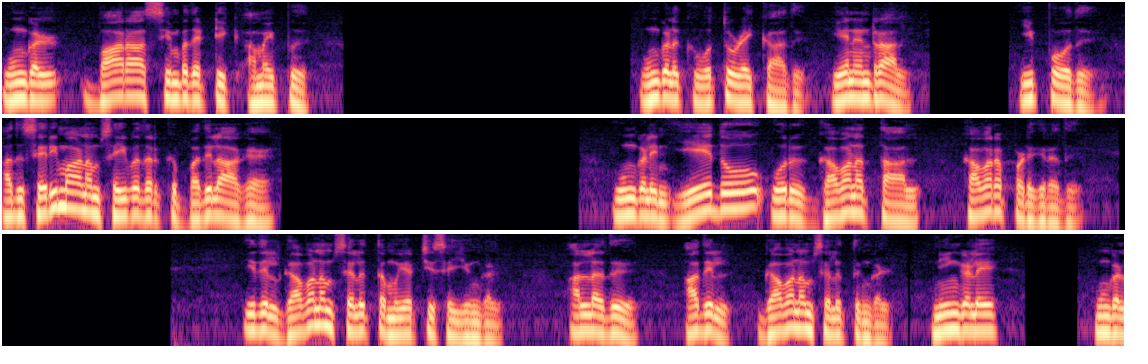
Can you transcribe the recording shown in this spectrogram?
உங்கள் பாரா சிம்பதெட்டிக் அமைப்பு உங்களுக்கு ஒத்துழைக்காது. ஏனென்றால் இப்போது அது செரிமானம் செய்வதற்கு பதிலாக உங்களின் ஏதோ ஒரு கவனத்தால் கவரப்படுகிறது. இதில் கவனம் செலுத்த முயற்சி செய்யுங்கள். அல்லது அதில் கவனம் செலுத்துங்கள். நீங்களே உங்கள்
